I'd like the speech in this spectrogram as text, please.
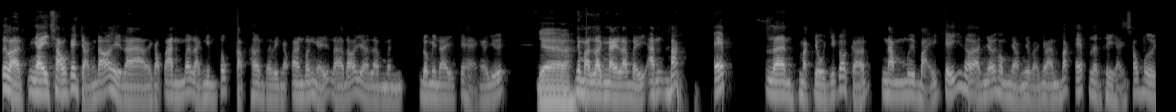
Tức là ngay sau cái trận đó thì là Ngọc Anh mới là nghiêm túc tập hơn tại vì Ngọc Anh vẫn nghĩ là đó giờ là mình dominate cái hạng ở dưới. Yeah. nhưng mà lần này là bị anh bắt ép lên mặc dù chỉ có cỡ 57 kg thôi anh nhớ không nhầm như vậy nhưng anh bắt ép lên thi hạng 60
